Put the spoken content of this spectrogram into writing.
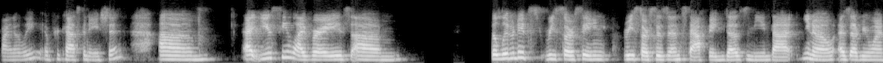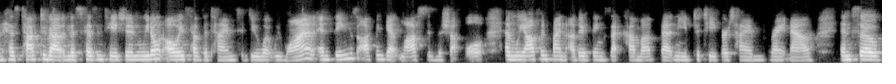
finally, and procrastination. Um, at UC libraries, um, the limited resourcing resources and staffing does mean that, you know, as everyone has talked about in this presentation, we don't always have the time to do what we want and things often get lost in the shuffle. And we often find other things that come up that need to take our time right now. And so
